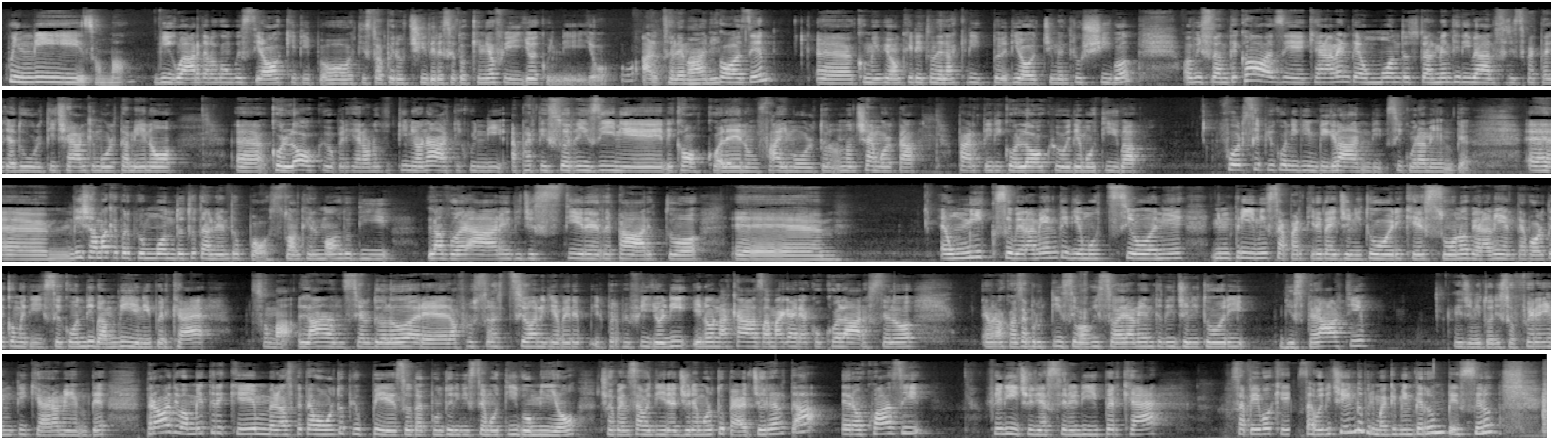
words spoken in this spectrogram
quindi insomma vi guardano con questi occhi tipo ti sto per uccidere se tocchi mio figlio e quindi io alzo le mani. Cose eh, come vi ho anche detto nella clip di oggi mentre uscivo, ho visto tante cose, chiaramente è un mondo totalmente diverso rispetto agli adulti, c'è anche molta meno eh, colloquio perché erano tutti neonati, quindi a parte i sorrisini e le coccole non fai molto, non c'è molta parte di colloquio ed emotiva. Forse più con i bimbi grandi sicuramente. Eh, diciamo che è proprio un mondo totalmente opposto anche il modo di lavorare, di gestire il reparto. Eh, è un mix veramente di emozioni, in primis a partire dai genitori che sono veramente a volte come dei secondi bambini perché insomma l'ansia, il dolore, la frustrazione di avere il proprio figlio lì e non a casa magari a coccolarselo è una cosa bruttissima, ho visto veramente dei genitori disperati dei genitori sofferenti chiaramente però devo ammettere che me lo aspettavo molto più peso dal punto di vista emotivo mio cioè pensavo di reagire molto peggio. In realtà ero quasi felice di essere lì perché sapevo che stavo dicendo prima che mi interrompessero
